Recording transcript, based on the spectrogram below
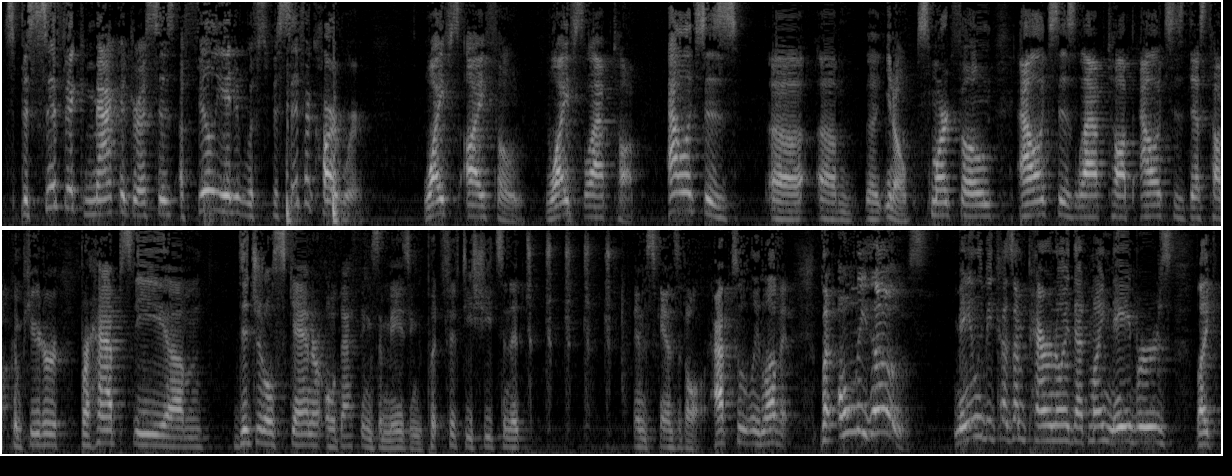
specific MAC addresses affiliated with specific hardware. Wife's iPhone, wife's laptop, Alex's uh, um, uh, you know, smartphone, Alex's laptop, Alex's desktop computer, perhaps the um, digital scanner. Oh, that thing's amazing. You put 50 sheets in it, and it scans it all. Absolutely love it. But only those. Mainly because I'm paranoid that my neighbors, like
